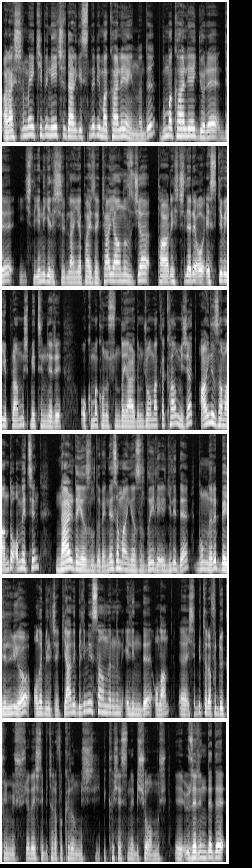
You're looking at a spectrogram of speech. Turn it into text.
Araştırma ekibi Nature dergisinde bir makale yayınladı. Bu makaleye göre de işte yeni geliştirilen yapay zeka yalnızca tarihçilere o eski ve yıpranmış metinleri okuma konusunda yardımcı olmakla kalmayacak. Aynı zamanda o metin nerede yazıldı ve ne zaman yazıldığı ile ilgili de bunları belirliyor olabilecek. Yani bilim insanlarının elinde olan e, işte bir tarafı dökülmüş ya da işte bir tarafı kırılmış, bir köşesinde bir şey olmuş. E, üzerinde de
